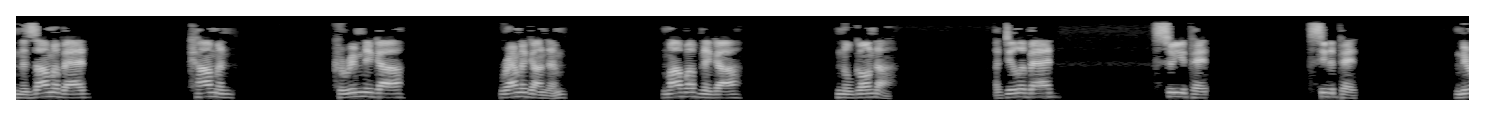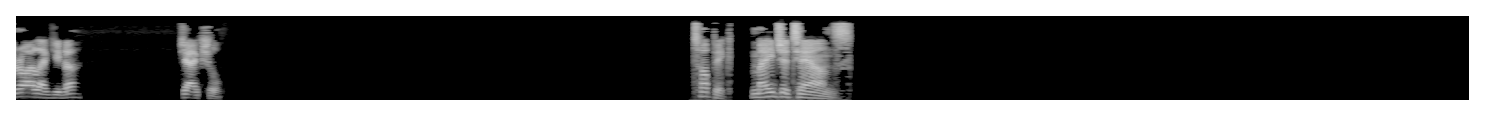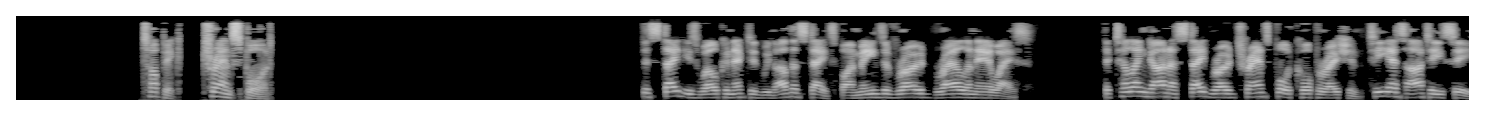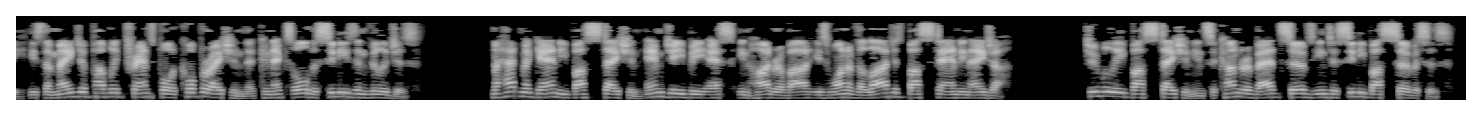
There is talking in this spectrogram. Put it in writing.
Nizamabad Khammam Karimnagar Ramagundam Mahbubnagar Nalgonda Adilabad Suryapet Siddipet Miryalaguda Jagtial Topic: Major towns. Topic: Transport. The state is well connected with other states by means of road, rail and airways. The Telangana State Road Transport Corporation TSRTC, is the major public transport corporation that connects all the cities and villages. Mahatma Gandhi Bus Station MGBS in Hyderabad is one of the largest bus stand in Asia. Jubilee Bus Station in Secunderabad serves intercity bus services.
